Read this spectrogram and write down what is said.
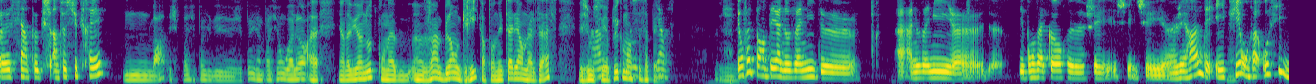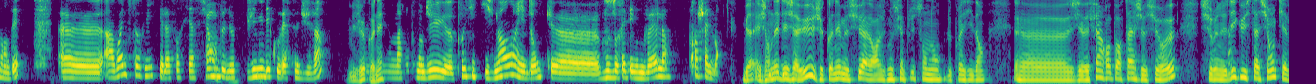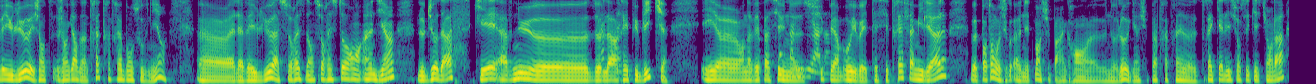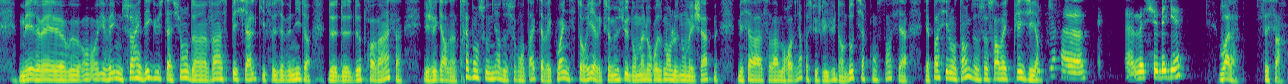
Euh, c'est un peu, un peu sucré hmm, bah, je sais pas, j'ai pas, pas, eu l'impression. Ou alors, euh, il y en a eu un autre qu'on a, un vin blanc gris quand on est allé en Alsace, mais je me ah souviens plus comment ça s'appelle. Et en fait, demandez à nos amis de, à, nos amis euh, des bons accords chez, chez, chez Gérald. Et puis, on va aussi demander à Wine Story, qui est l'association ah. de nos génies découvertes du vin. Mais je connais. On m'a répondu euh, positivement et donc euh, vous aurez des nouvelles prochainement. Bien, j'en ai déjà eu. Je connais monsieur. Alors, je me souviens plus de son nom, le président. Euh, J'avais fait un reportage sur eux, sur une dégustation qui avait eu lieu, et j'en garde un très très très bon souvenir. Euh, elle avait eu lieu à ce dans ce restaurant indien, le Jodas, qui est avenue euh, de la République. Et euh, on avait passé une hein. superbe. Oui, oui, c'est très familial. Euh, pourtant, moi, je, honnêtement, je suis pas un grand œnologue. Hein, je suis pas très très très calé sur ces questions-là. Mais j'avais, il y avait une soirée dégustation d'un vin spécial qu'il faisait venir de, de, de, province. Et je garde un très bon souvenir de ce contact avec Wine Story, avec ce monsieur dont malheureusement le nom m'échappe, mais ça, ça va me revenir parce que je l'ai vu dans d'autres circonstances il y a, il pas si longtemps. Donc ce sera avec plaisir. Monsieur Béguet? Voilà, c'est ça.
